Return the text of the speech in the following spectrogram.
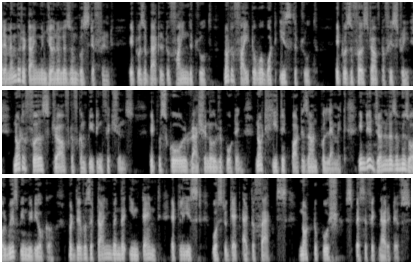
I remember a time when journalism was different. It was a battle to find the truth, not a fight over what is the truth. It was a first draft of history, not a first draft of competing fictions. It was cold, rational reporting, not heated partisan polemic. Indian journalism has always been mediocre, but there was a time when the intent, at least, was to get at the facts, not to push specific narratives.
